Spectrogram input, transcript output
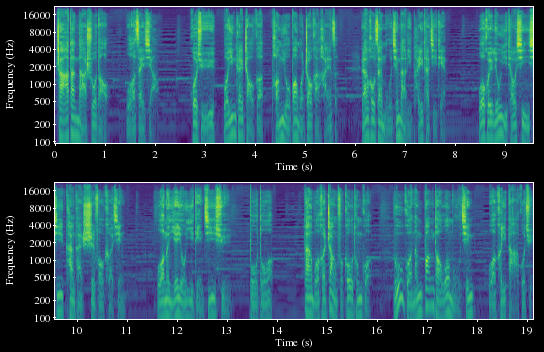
扎丹娜说道：“我在想，或许我应该找个朋友帮我照看孩子，然后在母亲那里陪她几天。我会留一条信息，看看是否可行。我们也有一点积蓄，不多，但我和丈夫沟通过，如果能帮到我母亲，我可以打过去。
